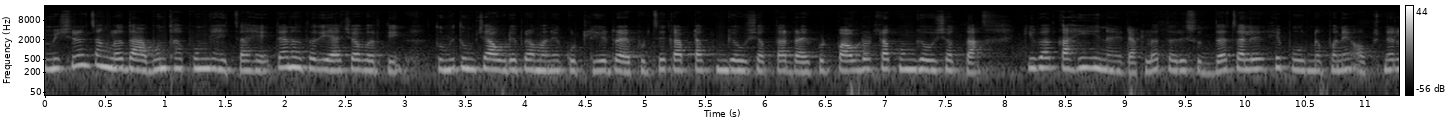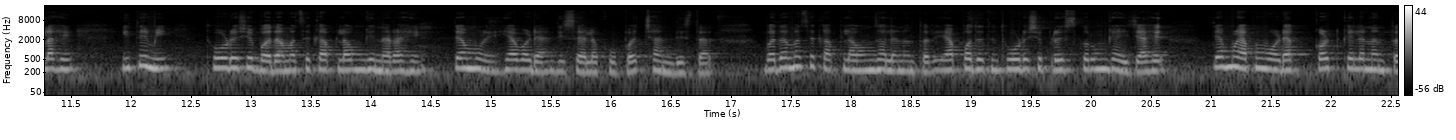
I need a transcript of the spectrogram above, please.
मिश्रण चांगलं दाबून थापून घ्यायचं आहे. त्यानंतर याच्यावरती तुम्ही तुमच्या आवडीप्रमाणे कुठलेही ड्रायफ्रूटचे काप टाकून घेऊ शकता ड्रायफ्रूट पावडर टाकून घेऊ शकता किंवा काहीही नाही टाकलं तरीसुद्धा चालेल. हे पूर्णपणे ऑप्शनल आहे. इथे मी थोडेसे बदामाचे काप लावून घेणार आहे. त्यामुळे ह्या वड्या दिसायला खूपच छान दिसतात. बदामाचे काप लावून झाल्यानंतर या पद्धतीने थोडेसे प्रेस करून घ्यायचे आहेत. त्यामुळे आपण वड्या कट केल्यानंतर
